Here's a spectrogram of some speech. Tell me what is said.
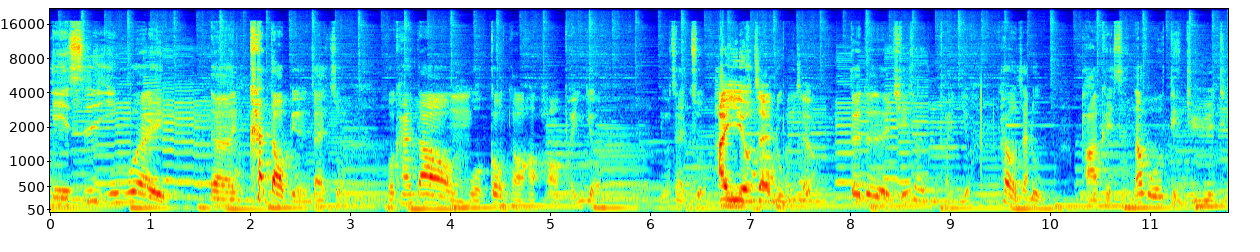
也是因为呃看到别人在做，我看到嗯我共同好好朋友有在做，他也有在录这样。对对对，其实算是朋友，他有在录 podcast，那我点进去听，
